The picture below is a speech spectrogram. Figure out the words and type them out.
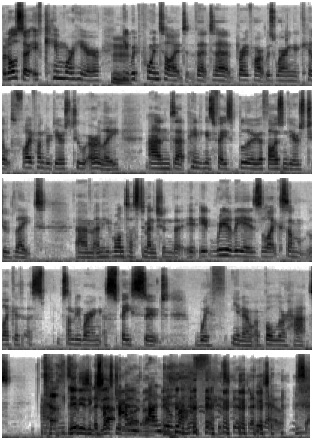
But also, if Kim were here, Hmm. he would point out that uh, Braveheart was wearing a kilt 500 years too early and uh, painting his face blue a thousand years too late. Um, and he'd want us to mention that it, it really is like some like a, a somebody wearing a spacesuit with you know a bowler hat and, It is exactly and, like that. and a ruff, you know. So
